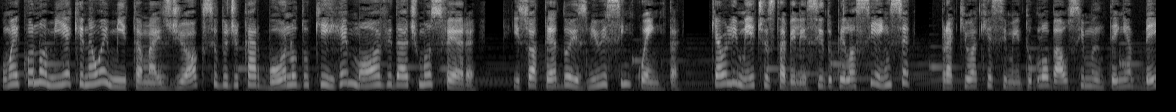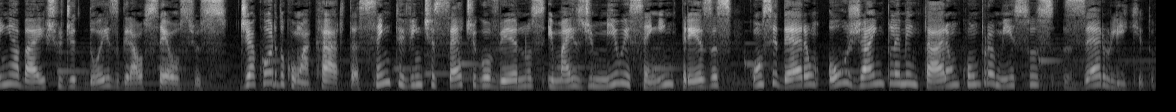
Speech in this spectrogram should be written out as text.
uma economia que não emita mais dióxido de carbono do que remove da atmosfera, isso até 2050 que é o limite estabelecido pela ciência para que o aquecimento global se mantenha bem abaixo de 2 graus Celsius. De acordo com a carta, 127 governos e mais de 1.100 empresas consideram ou já implementaram compromissos zero líquido.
